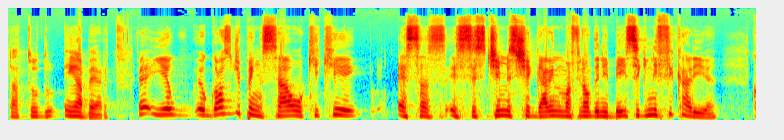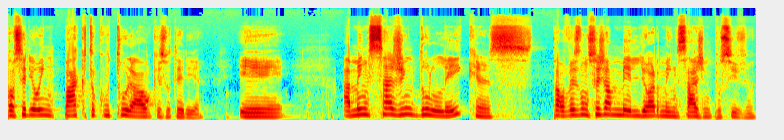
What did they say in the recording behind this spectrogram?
tá tudo em aberto. É, e eu, eu gosto de pensar o que, que essas- esses times chegarem numa final da NBA significaria. Qual seria o impacto cultural que isso teria? E a mensagem do Lakers talvez não seja a melhor mensagem possível.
